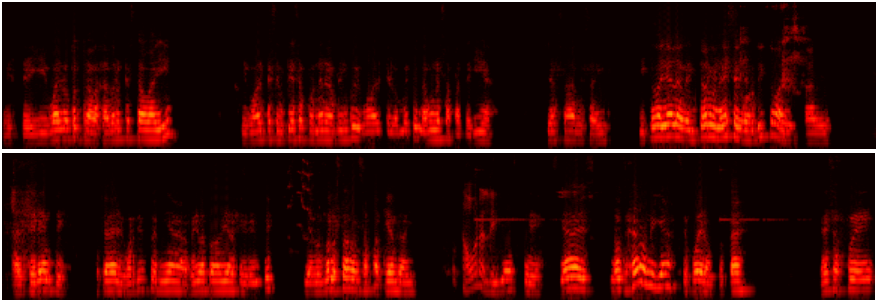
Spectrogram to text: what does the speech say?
Este, igual otro trabajador que estaba ahí, igual que se empieza a poner el brinco, igual que lo meten a una zapatería, ya sabes ahí. Y todavía le aventaron a ese gordito al, al, al gerente. O sea, el gordito tenía arriba todavía al gerente y a los dos lo estaban zapateando ahí. Órale. Y este, ya es, nos dejaron y ya se fueron, total. Esa fue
